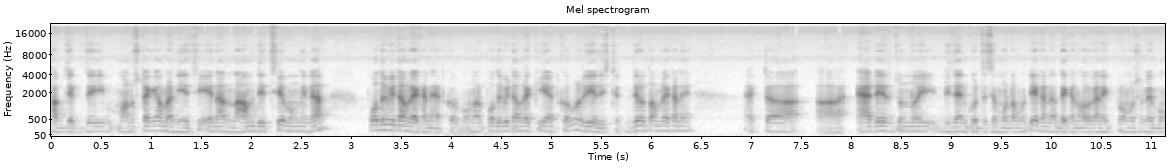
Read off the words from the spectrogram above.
সাবজেক্ট যেই মানুষটাকে আমরা নিয়েছি, এনার নাম দিচ্ছি এবং এনার পদবিটা আমরা এখানে অ্যাড করব। ওনার পদবিটা আমরা কি অ্যাড করব? রিয়েল এস্টেট যেহেতু আমরা এখানে একটা অ্যাডের জন্যই ডিজাইন করতেছি মোটামুটি, এখানে দেখেন অর্গানিক প্রমোশন এবং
